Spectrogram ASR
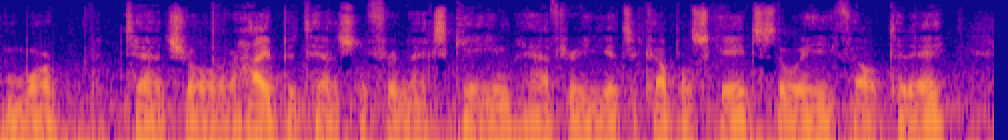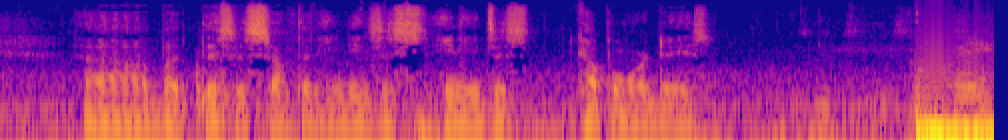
more potential or high potential for next game after he gets a couple skates the way he felt today. Uh, but this is something he needs. A, he needs a couple more days. Okay.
